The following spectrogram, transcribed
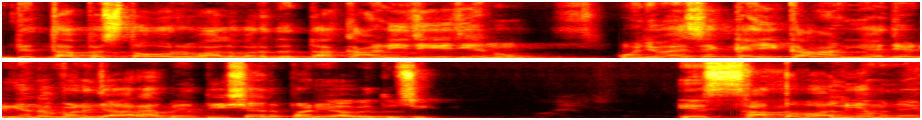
ਦਿੱਤਾ ਪਿਸਤੌਲ ਰਿਵਾਲਵਰ ਦਿੱਤਾ। ਕਹਾਣੀ ਜੀ ਜੀ ਇਹਨੂੰ। ਉਂਝ ਵੈਸੇ ਕਈ ਕਹਾਣੀਆਂ ਜਿਹੜੀਆਂ ਨਾ, ਵਣਜਾਰਾ ਬੇਦੀ ਸ਼ਾਇਦ ਪੜਿਆ ਹੋਵੇ ਤੁਸੀਂ। ਇਹ ਸੱਤ ਵਾਲੀਅਮ ਨੇ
